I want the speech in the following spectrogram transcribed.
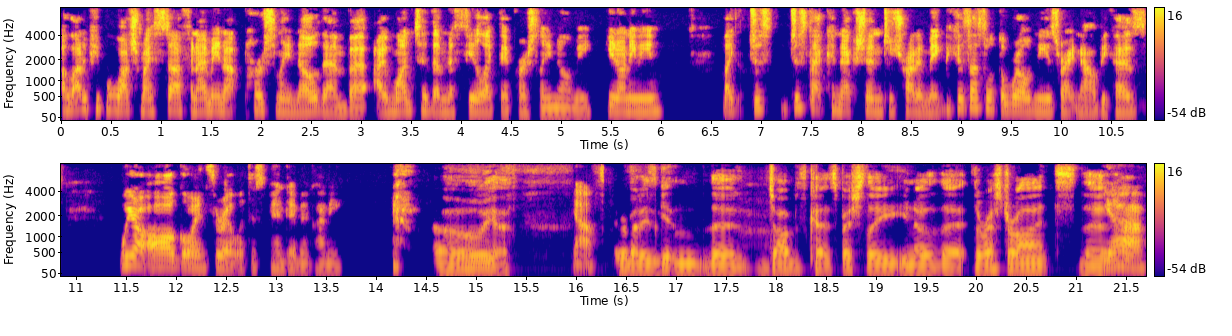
a lot of people watch my stuff and I may not personally know them, but I wanted them to feel like they personally know me. You know what I mean? Like just, just that connection to try to make, because that's what the world needs right now, because we are all going through it with this pandemic, honey. oh yeah. Yeah. Everybody's getting the jobs cut, especially, you know, the, the restaurants, the, yeah,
